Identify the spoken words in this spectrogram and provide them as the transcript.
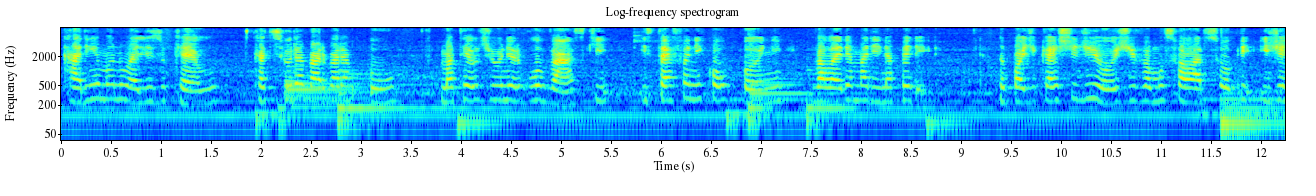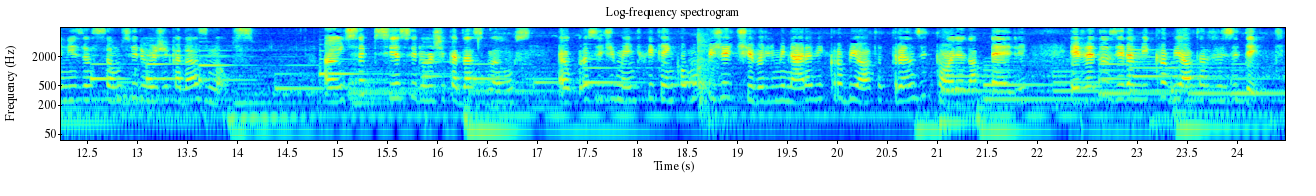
Karim Emanuele Zucchello, Katsura Bárbara Pool, Matheus Júnior Glovaski, Stephanie Colpani, Valéria Marina Pereira. No podcast de hoje vamos falar sobre higienização cirúrgica das mãos. A antisepsia cirúrgica das mãos é o procedimento que tem como objetivo eliminar a microbiota transitória da pele e reduzir a microbiota residente,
